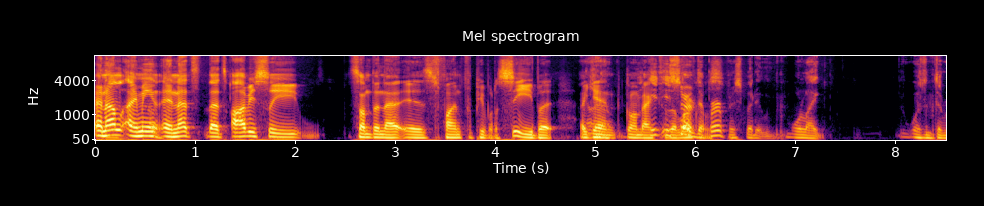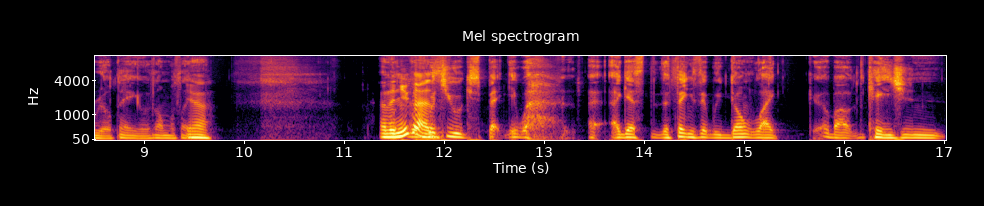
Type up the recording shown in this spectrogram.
and I, I mean, and that's that's obviously something that is fun for people to see. But again, going back it, to it the served locals, the purpose, but it more like wasn't the real thing. It was almost like yeah. And then you guys, what you expect. I- guess the things that we don't like about Cajun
